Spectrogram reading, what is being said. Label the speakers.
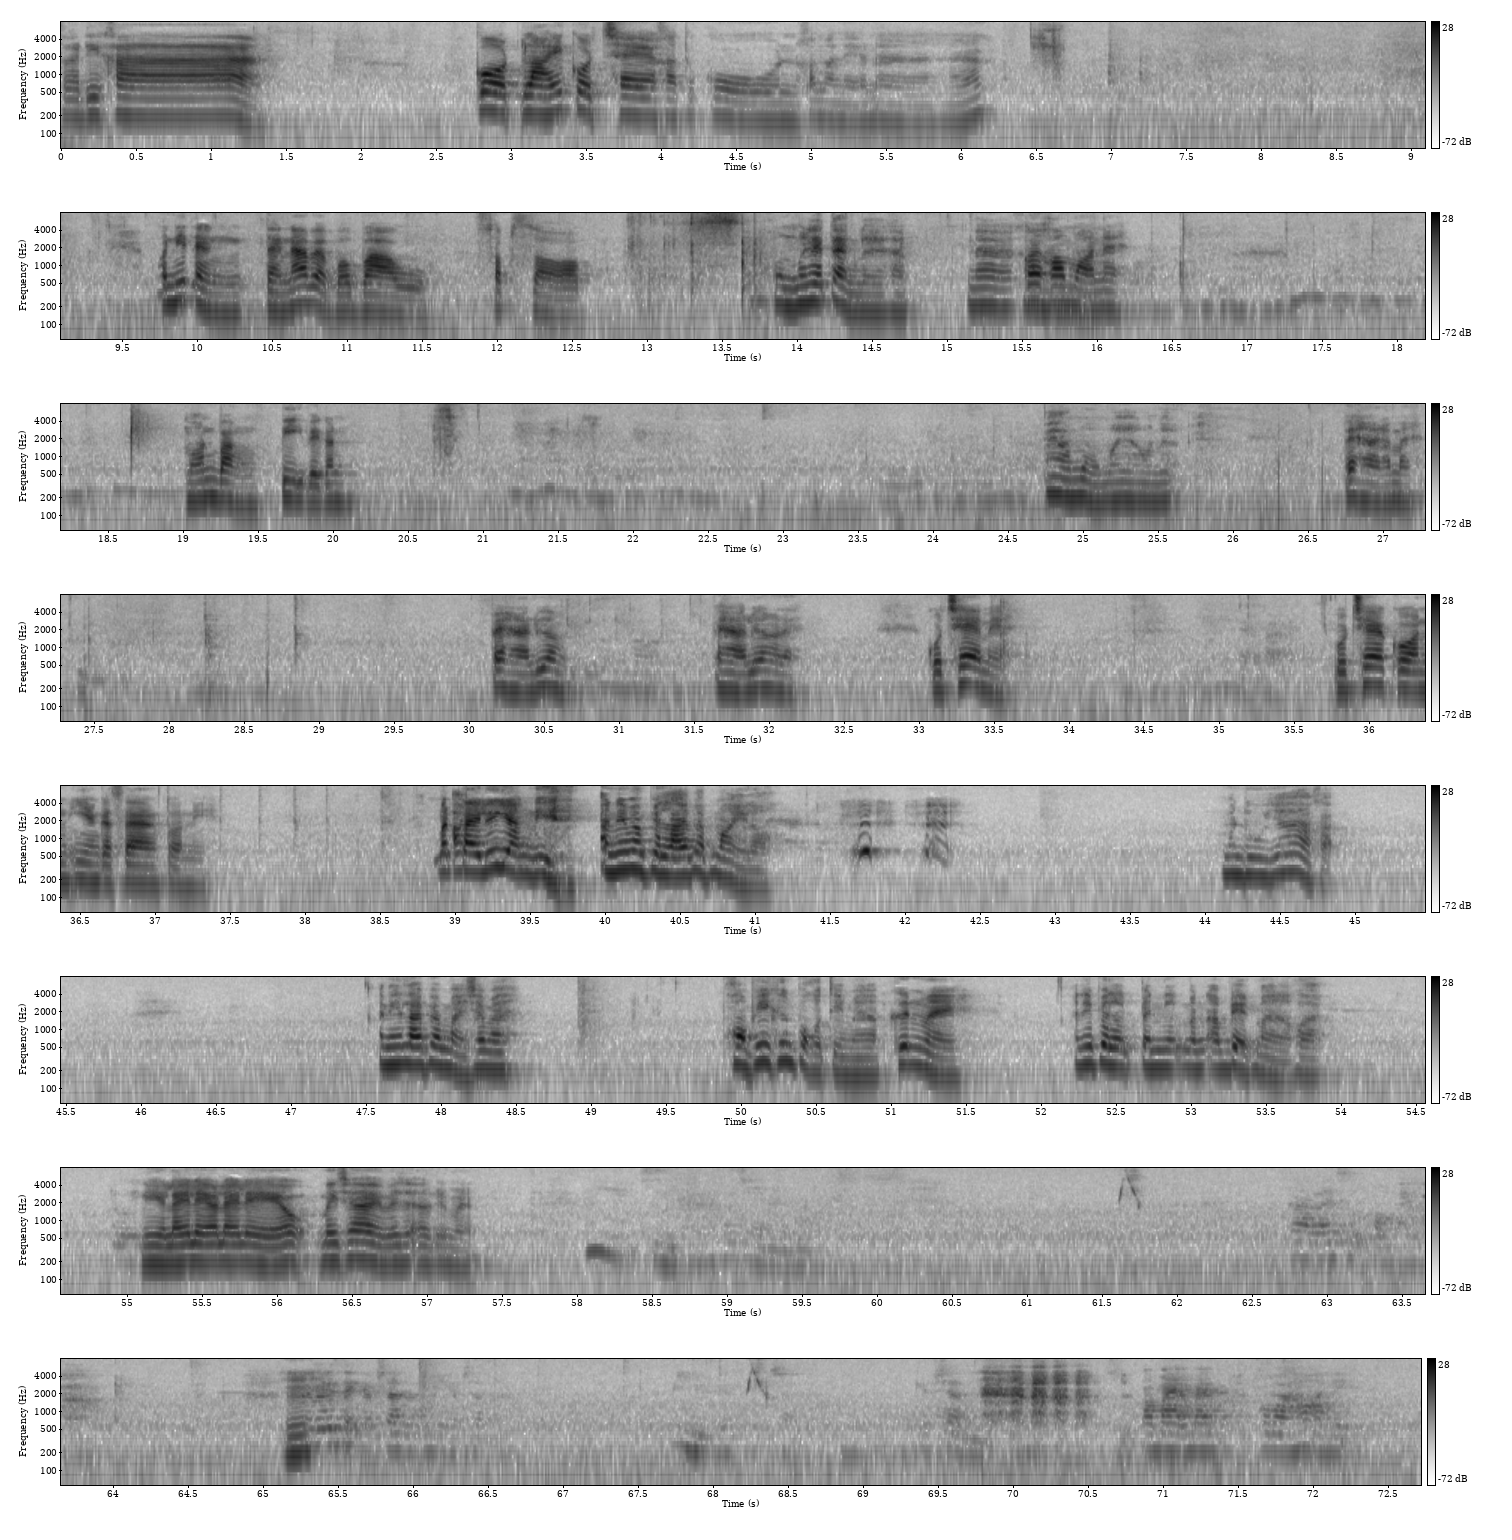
Speaker 1: สวัสดีค่ะ กดไลค์กดแชร์ค่ะทุกคนเข้ามาแล้วนะ วันนี้แต่งแต่งหน้าแบบเบาๆ ซอฟ
Speaker 2: ผมไม่ได้แต่งเลยครับ หน้า
Speaker 1: ๆก้อยเข้ามอนหน่อยมอนบังปีไปกัน
Speaker 2: ไปหาหมอมาอย่างวันเนี้ย
Speaker 1: ไปหาทำไม ไปหาเรื่อง ไปหาเรื่องอะไร กดแช่ไหมกดแช่ก่อนเอียงกระซางตอนนี้ มันไปหรือยังนี่
Speaker 2: อันนี้มันเป็นไลฟ์แบบใหม่เหรอ มันดูยากอะ่ะ อันนี้ไลฟ์แบบใหม่ใช่ไหมของพี่ขึ้นปกติไหมครับ
Speaker 1: ขึ้นไหม
Speaker 2: อันนี้เป็นเป็นมันอัปเดตใหม่เหรอครับ
Speaker 1: นี่ไล่แล้วไล่แล้ว ไม่ใช่ไม่ใช่เอาได้ไหม
Speaker 3: การไลฟ์สดของแพง
Speaker 1: หืม
Speaker 3: ไม่ได้ใส่แคปชั่นไม่มีแคปชั่นนะมีอยู่ในแคปชั่นแคปชั่นเอาไหมเอาไหมเพราะว่าเขาอันนี้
